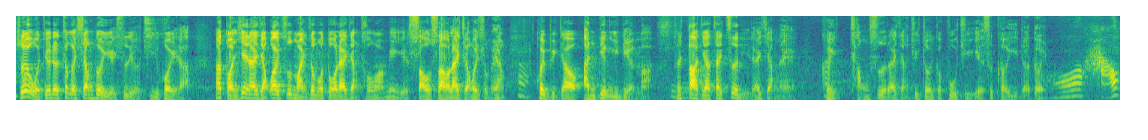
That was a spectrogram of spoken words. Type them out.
所以我觉得这个相对也是有机会了。那短线来讲，外资买这么多来讲，筹码面也稍稍来讲会怎么样？会比较安定一点嘛。所以大家在这里来讲呢。可以尝试来讲去做一个布局也是可以的，对。哦，好，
